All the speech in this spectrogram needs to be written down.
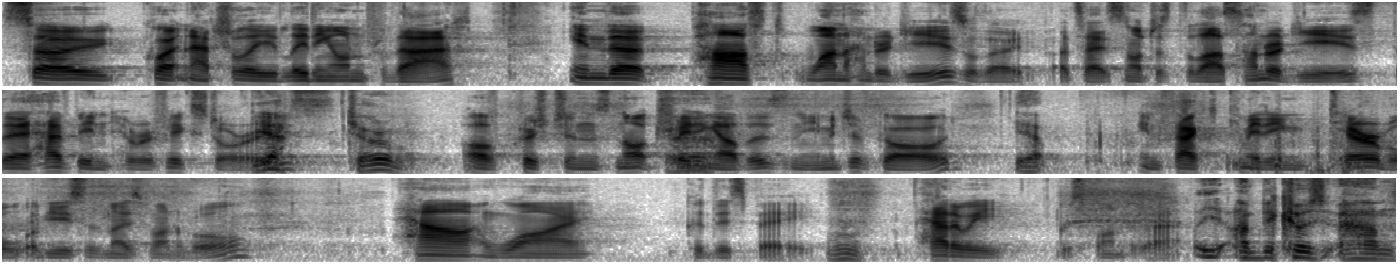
So, quite naturally, leading on from that, in the past 100 years, although I'd say it's not just the last 100 years, there have been horrific stories. Yeah, terrible. Of Christians not treating yeah. others in the image of God. Yep. In fact, committing terrible abuse of the most vulnerable. How and why could this be? Mm. How do we respond to that? Yeah, because um,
